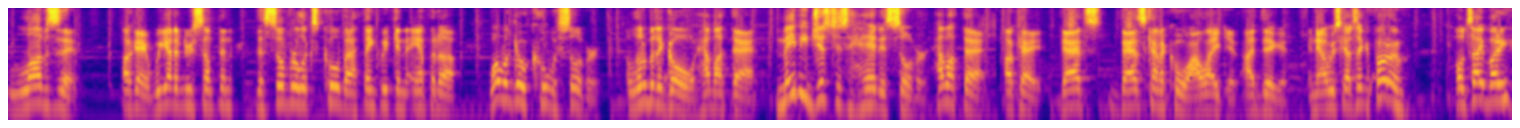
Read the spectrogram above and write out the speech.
Loves it. Okay, we gotta do something. The silver looks cool, but I think we can amp it up. What would go cool with silver? A little bit of gold. How about that? Maybe just his head is silver. How about that? Okay, that's that's kind of cool. I like it. I dig it. And now we just gotta take a photo. Hold tight, buddy.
